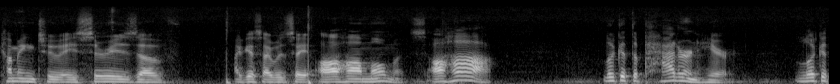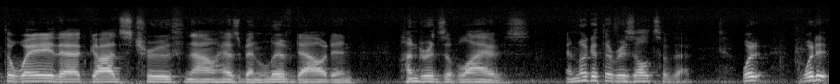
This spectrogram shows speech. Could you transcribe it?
coming to a series of, I guess I would say, aha moments. Aha! Look at the pattern here. Look at the way that God's truth now has been lived out in hundreds of lives. And look at the results of that. What, what, it,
